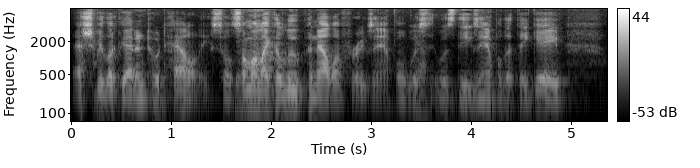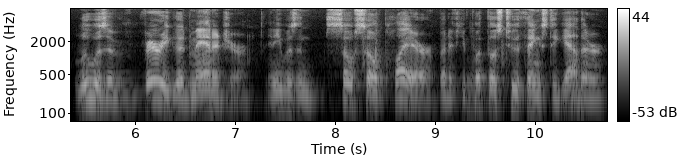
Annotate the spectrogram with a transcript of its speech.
that should be looked at in totality. So someone like a Lou Piniella, for example, was Yeah. was the example that they gave. Lou was a very good manager, and he was a so-so player. But if you put those two things together,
